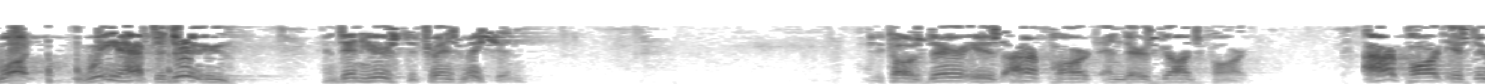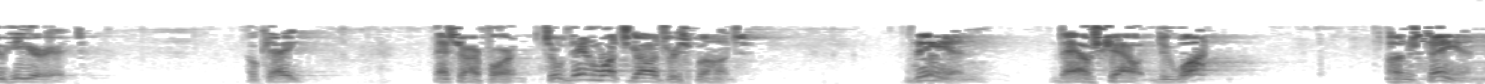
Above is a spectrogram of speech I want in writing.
what we have to do, and then here's the transmission. Because there is our part and there's God's part. Our part is to hear it. Okay? That's our part. So then what's God's response? Then thou shalt do what? Understand.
